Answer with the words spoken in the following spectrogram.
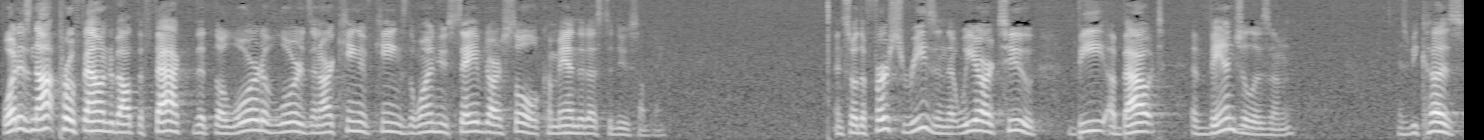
What is not profound about the fact that the Lord of Lords and our King of Kings, the one who saved our soul, commanded us to do something? And so, the first reason that we are to be about evangelism is because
